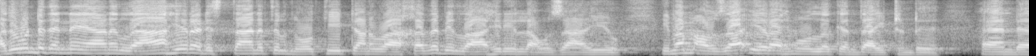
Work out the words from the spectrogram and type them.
അതുകൊണ്ട് തന്നെയാണ് ലാഹിർ അടിസ്ഥാനത്തിൽ നോക്കിയിട്ടാണ് വഹദ ബി ലാഹിരി ഔസായിയു ഇമാം ഔസായി റഹിമുള്ളക്ക് എന്തായിട്ടുണ്ട്? ആൻഡ്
